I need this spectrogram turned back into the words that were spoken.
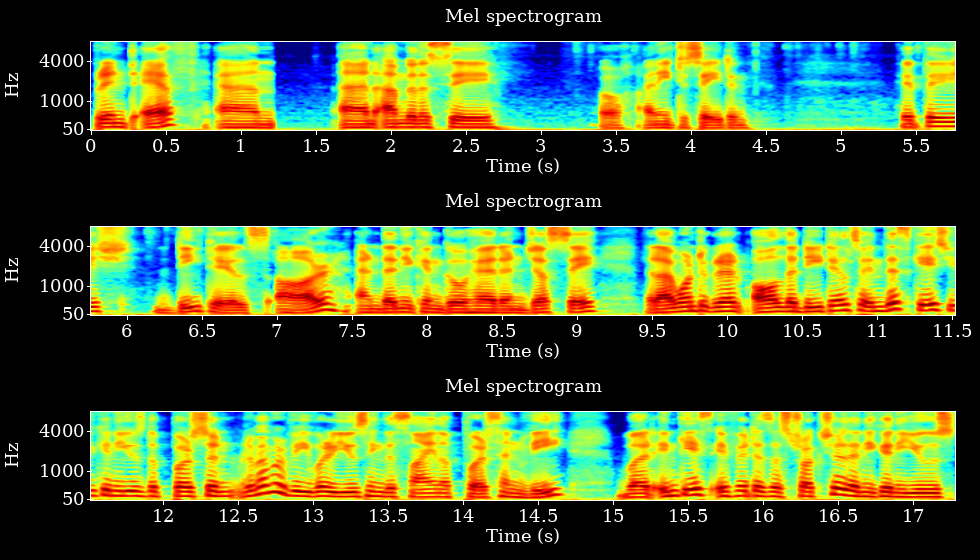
print f and and I'm gonna say oh I need to say it in Hitesh details are and then you can go ahead and just say that I want to grab all the details. So in this case, you can use the person. Remember we were using the sign of percent V, but in case if it is a structure, then you can use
